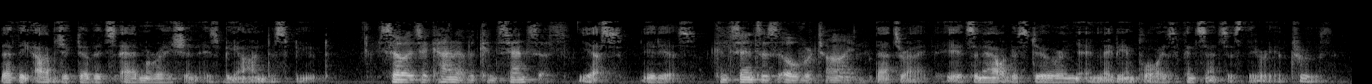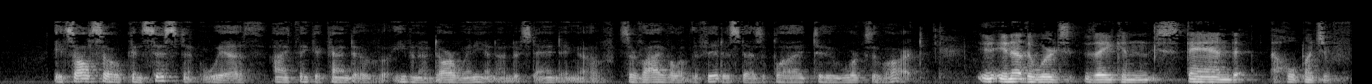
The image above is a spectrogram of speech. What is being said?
that the object of its admiration is beyond dispute. So it's a kind of a consensus. Yes, it is. Consensus over time. That's right. It's analogous to and, and maybe employs a consensus theory of truth. It's also consistent with, I think, a kind of even a Darwinian understanding of survival of the fittest as applied to works of art. In, in other words, they can stand a whole bunch of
